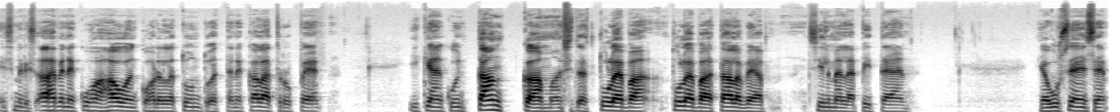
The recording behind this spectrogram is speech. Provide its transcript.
Esimerkiksi ahvenen kuhan hauen kohdalla tuntuu, että ne kalat rupeaa ikään kuin tankkaamaan sitä tulevaa, tulevaa talvea silmällä pitäen. Ja usein se,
